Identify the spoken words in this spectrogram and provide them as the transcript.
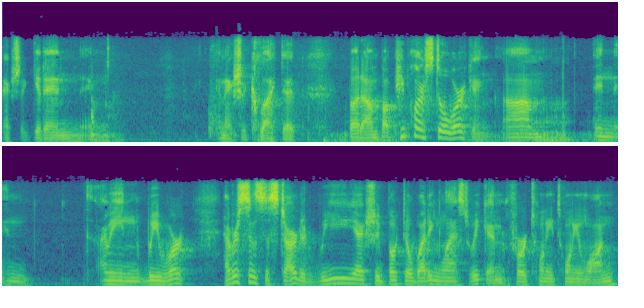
actually get in and and actually collect it. But um, but people are still working. Um, and and I mean, we worked ever since it started. We actually booked a wedding last weekend for 2021.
